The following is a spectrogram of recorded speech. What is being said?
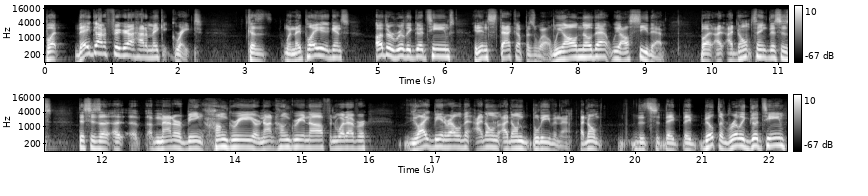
but they've got to figure out how to make it great because when they play against other really good teams, it didn't stack up as well. We all know that. We all see that. But I, I don't think this is this is a, a, a, matter of being hungry or not hungry enough and whatever. You like being relevant. I don't I don't believe in that. I don't this they they built a really good team,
